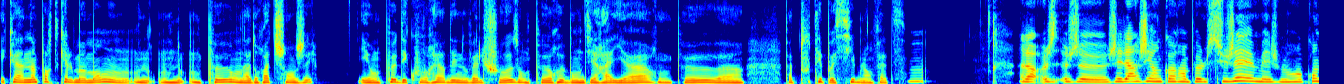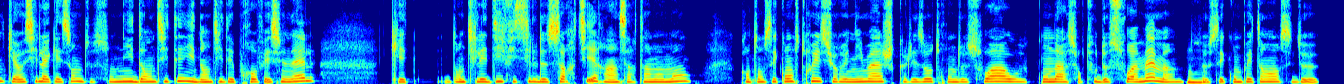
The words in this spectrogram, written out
et qu'à n'importe quel moment, on, on, on peut, on a droit de changer et on peut découvrir des nouvelles choses, on peut rebondir ailleurs, on peut, euh, enfin tout est possible en fait. Mm. Alors, j'élargis encore un peu le sujet, mais je me rends compte qu'il y a aussi la question de son identité, identité professionnelle, qui est, dont il est difficile de sortir à un certain moment. Quand on s'est construit sur une image que les autres ont de soi ou qu'on a surtout de soi-même, mm. de ses compétences, de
